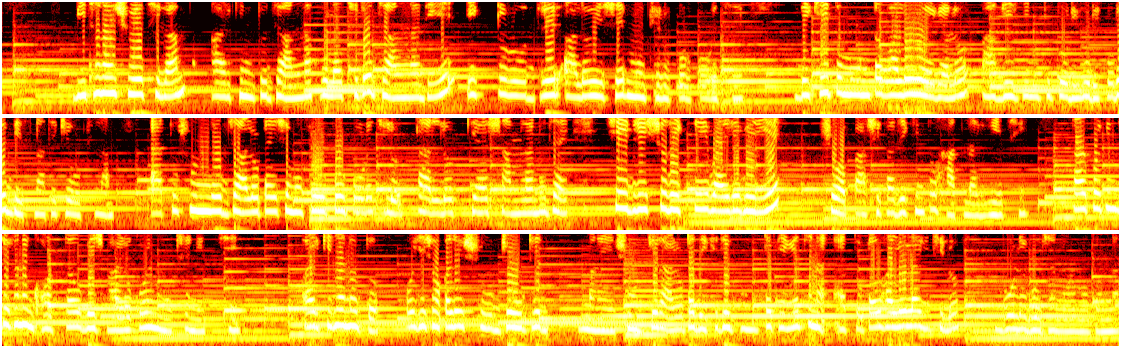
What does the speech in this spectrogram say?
বিছানায় শুয়েছিলাম আর কিন্তু জানলা খোলা ছিল, জানলা দিয়ে একটু রৌদ্রের আলো এসে মুখের উপর পড়েছে। দেখেই তো মনটা ভালো হয়ে গেল। আগে কিন্তু তড়িঘড়ি করে বিছনা থেকে উঠলাম। এত সুন্দর যে আলোটা এসে মুখের উপর পড়েছিল, তার লোক কি আর সামলানো যায়? সেই দৃশ্য দেখতেই বাইরে বেরিয়ে সব পাশে কাজে কিন্তু হাত লাগিয়েছি। তারপর কিন্তু এখানে ঘরটাও বেশ ভালো করে মুছে নিচ্ছি। আর কি জানো তো, ওই যে সকালে সূর্য উঠে মানে সূর্যের আলোটা দেখে যে ঘুমটা ভেঙেছে না এতটা ভালো লাগছিল বলে বোঝানোর মতন না।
